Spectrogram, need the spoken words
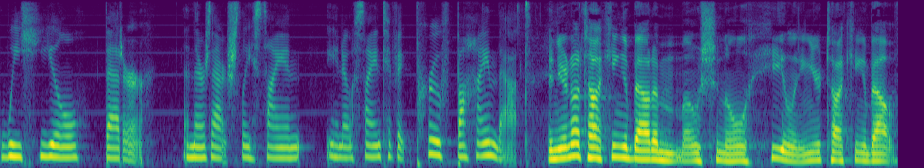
we heal better, and there's actually science, you know, scientific proof behind that. and you're not talking about emotional healing. You're talking about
